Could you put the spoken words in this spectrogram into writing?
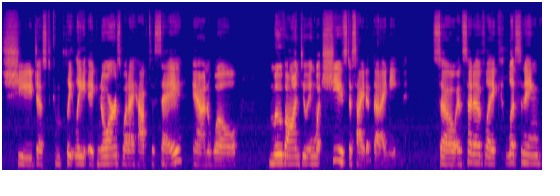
She just completely ignores what I have to say and will move on doing what she's decided that I need. So instead of like listening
